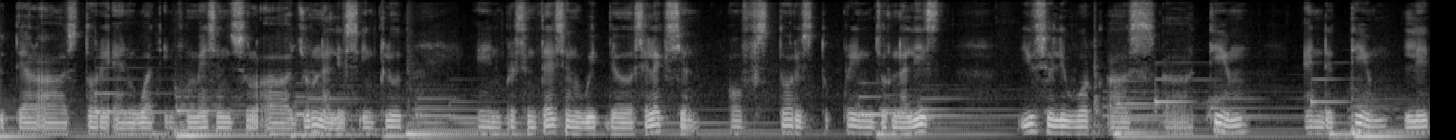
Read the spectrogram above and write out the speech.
to tell a story and what information should a journalist include in presentation with the selection of stories to print journalists usually work as a team and the team lead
